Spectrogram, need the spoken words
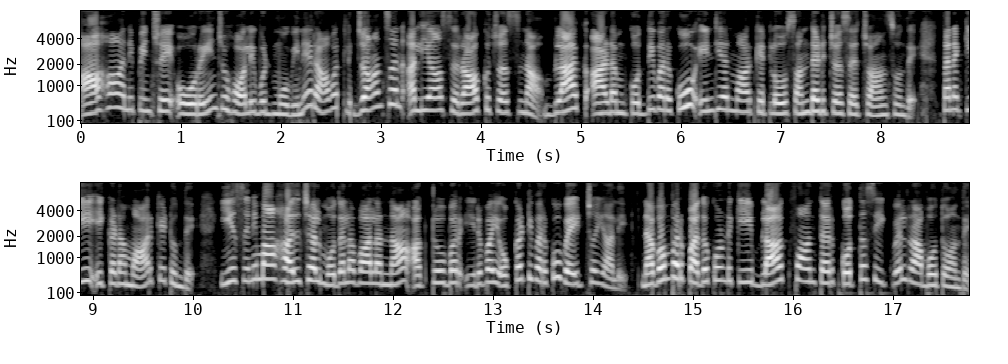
ఆహా అనిపించే ఓ రేంజ్ హాలీవుడ్ మూవీనే రావట్లేదు జాన్సన్ అలియాస్ రాక్ చేసిన బ్లాక్ ఆడమ్ కొద్ది వరకు ఇండియన్ మార్కెట్లో సందడి చేసే ఛాన్స్ ఉంది. తనకి ఇక్కడ మార్కెట్ ఉంది. ఈ సినిమా హల్చల్ మొదలవ్వాలన్నా అక్టోబర్ ఇరవై ఒకటి వరకు వెయిట్ చేయాలి. నవంబర్ పదకొండుకి బ్లాక్ ఫాంతర్ కొత్త సీక్వెల్ రాబోతోంది.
